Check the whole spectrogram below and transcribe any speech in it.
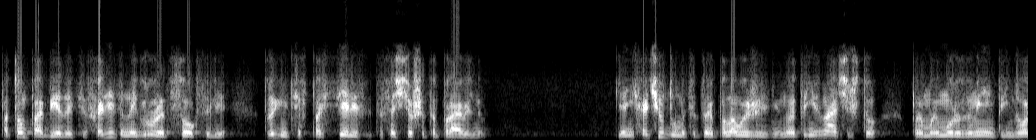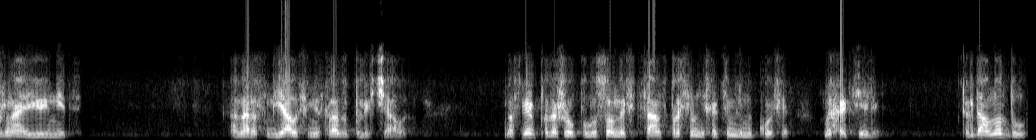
Потом пообедайте, сходите на игру Red Sox или прыгните в постель, если ты сочтешь это правильным. Я не хочу думать о твоей половой жизни, но это не значит, что, по моему разумению, ты не должна ее иметь. Она рассмеялась, и мне сразу полегчало. На смех подошел полусонный официант, спросил, не хотим ли мы кофе. Мы хотели. Когда он отбыл,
